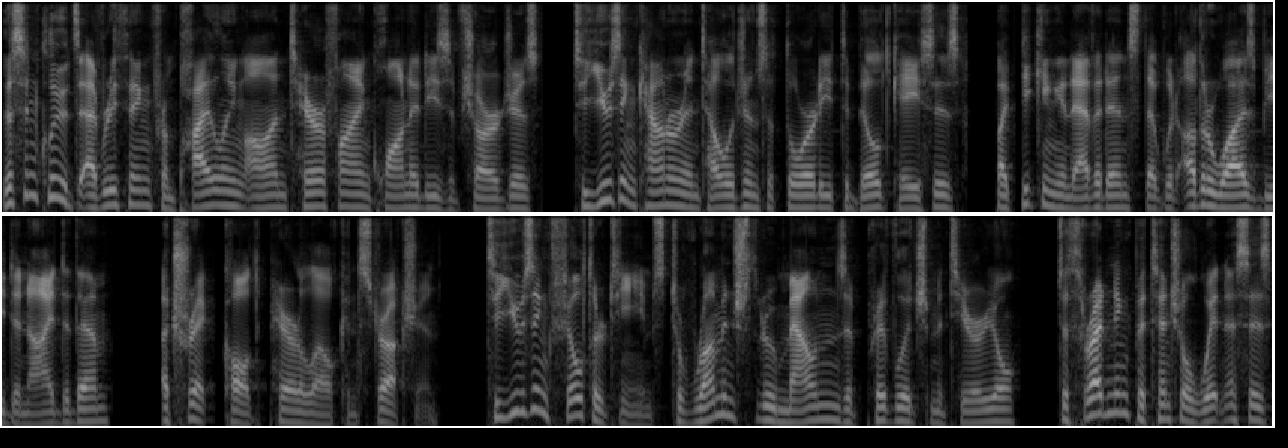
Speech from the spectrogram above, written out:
This includes everything from piling on terrifying quantities of charges to using counterintelligence authority to build cases by peeking at evidence that would otherwise be denied to them, a trick called parallel construction, to using filter teams to rummage through mountains of privileged material to threatening potential witnesses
